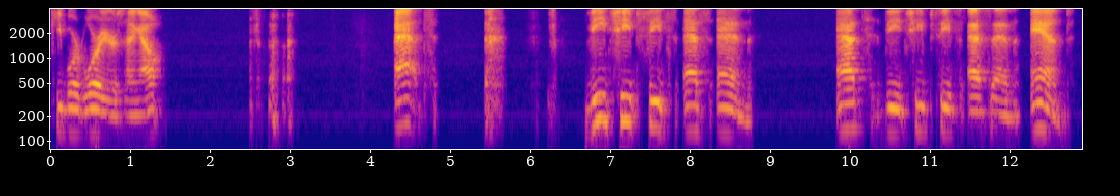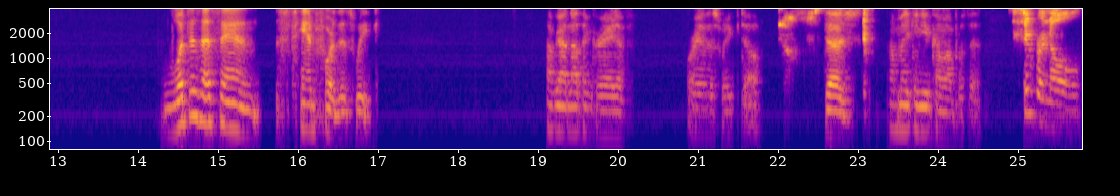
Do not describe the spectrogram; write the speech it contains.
keyboard warriors hang out. At the cheap seats SN at the cheap seats SN and what does SN stand for this week? I've got nothing creative for you this week, Dill. Does I'm making you come up with it. Super Knoll.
